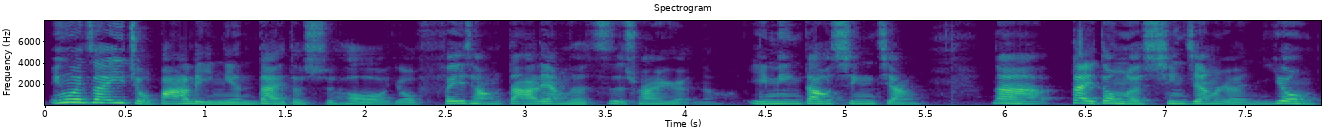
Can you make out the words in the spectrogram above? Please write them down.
因为在一九八零年代的时候，有非常大量的四川人啊移民到新疆，那带动了新疆人用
